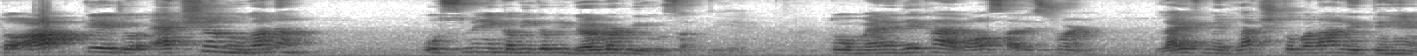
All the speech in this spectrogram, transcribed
तो आपके जो एक्शन होगा ना, उसमें कभी कभी गड़बड़ भी हो सकती है। तो मैंने देखा है बहुत सारे स्टूडेंट लाइफ में लक्ष्य तो बना लेते हैं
